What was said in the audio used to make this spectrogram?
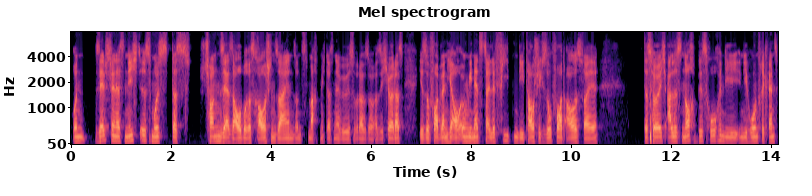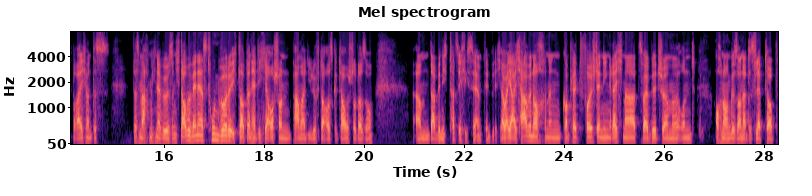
Und selbst wenn es nicht ist, muss das schon sehr sauberes Rauschen sein, sonst macht mich das nervös oder so. Also ich höre das hier sofort, wenn hier auch irgendwie Netzteile fiepen, die tausche ich sofort aus, weil das höre ich alles noch bis hoch in die, in die hohen Frequenzbereiche und das das macht mich nervös. Und ich glaube, wenn er es tun würde, ich glaube, dann hätte ich ja auch schon ein paar Mal die Lüfter ausgetauscht oder so. Ähm, da bin ich tatsächlich sehr empfindlich. Aber ja, ich habe noch einen komplett vollständigen Rechner, zwei Bildschirme und auch noch ein gesondertes Laptop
